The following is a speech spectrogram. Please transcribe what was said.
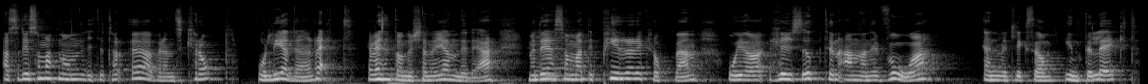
alltså det är som att någon lite tar över ens kropp och leder en rätt. Jag vet inte om du känner igen dig i det. Men det är som att det pirrar i kroppen och jag höjs upp till en annan nivå än mitt liksom intellekt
